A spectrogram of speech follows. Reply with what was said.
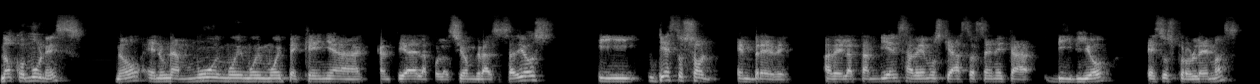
no comunes, ¿no? En una muy, muy, muy, muy pequeña cantidad de la población, gracias a Dios. Y, y estos son, en breve, Adela, también sabemos que AstraZeneca vivió esos problemas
